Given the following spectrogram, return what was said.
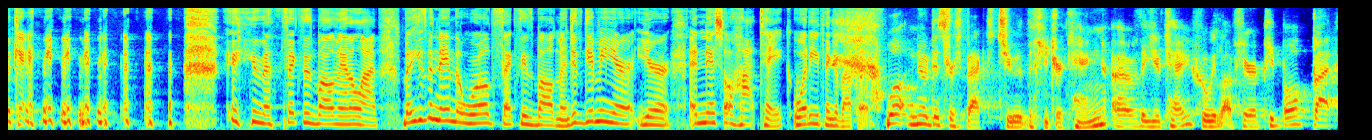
okay. he's the sexiest bald man alive. But he's been named the world's sexiest bald man. Just give me your your initial hot take. What do you think about this? Well, no disrespect to the future king of the UK, who we love here at People, but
